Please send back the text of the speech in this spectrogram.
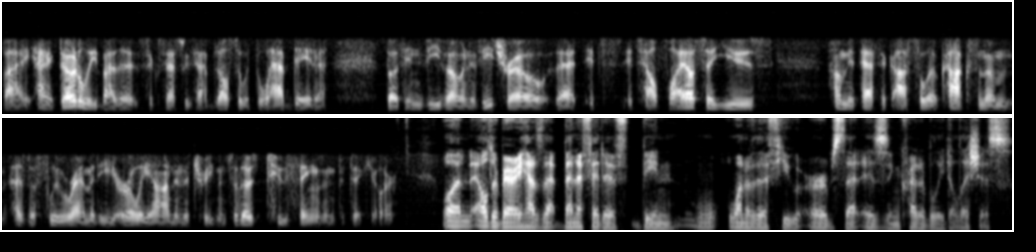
by anecdotally by the success we've had, but also with the lab data, both in vivo and in vitro, that it's it's helpful. I also use homeopathic oscillococcinum as a flu remedy early on in the treatment. So those two things in particular. Well, and elderberry has that benefit of being one of the few herbs that is incredibly delicious.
